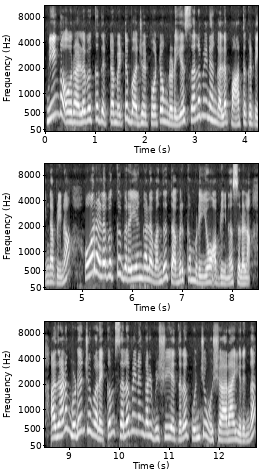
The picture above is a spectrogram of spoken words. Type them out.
நீங்கள் ஓரளவுக்கு திட்டமிட்டு பட்ஜெட் போட்டு உங்களுடைய செலவினங்களை பார்த்துக்கிட்டீங்க அப்படின்னா ஓரளவுக்கு விரயங்களை வந்து தவிர்க்க முடியும் அப்படின்னு சொல்லலாம். அதனால் முடிஞ்ச வரைக்கும் செலவினங்கள் விஷயத்தில் கொஞ்சம் உஷாராக இருங்க.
